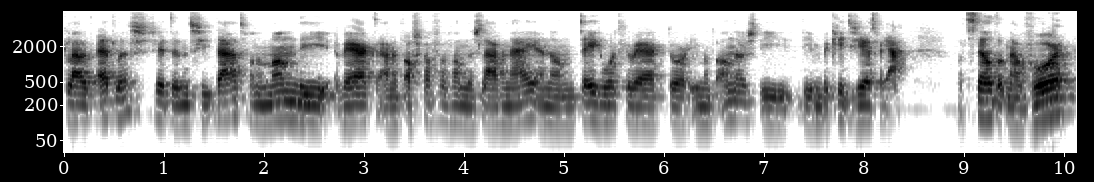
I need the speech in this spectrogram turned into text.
Cloud Atlas, zit een citaat van een man die werkt aan het afschaffen van de slavernij. En dan tegen wordt gewerkt door iemand anders die, die hem bekritiseert van ja, wat stelt dat nou voor?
